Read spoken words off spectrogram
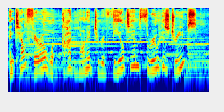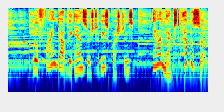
and tell Pharaoh what God wanted to reveal to him through his dreams? We'll find out the answers to these questions in our next episode.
